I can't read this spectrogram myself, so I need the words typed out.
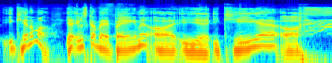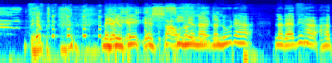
I kender mig. Jeg elsker at være i Bane og i uh, IKEA og... det er, Men det er jo Jeg- jeg- det, jeg at savner Signe, det når, når nu det er, når det er, vi har, har,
